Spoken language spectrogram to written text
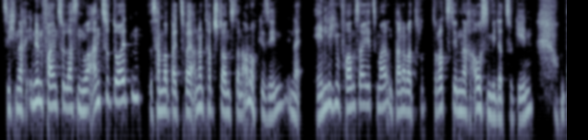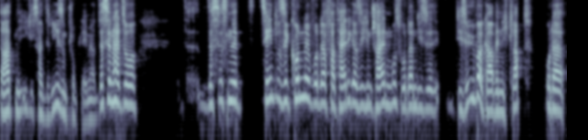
sich nach innen fallen zu lassen, nur anzudeuten. Das haben wir bei zwei anderen Touchdowns dann auch noch gesehen, in einer ähnlichen Form, sage ich jetzt mal, und dann aber tr trotzdem nach außen wieder zu gehen. Und da hatten die Eagles halt Riesenprobleme. Und das sind halt so, das ist eine Zehntelsekunde, wo der Verteidiger sich entscheiden muss, wo dann diese, diese Übergabe nicht klappt. Oder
